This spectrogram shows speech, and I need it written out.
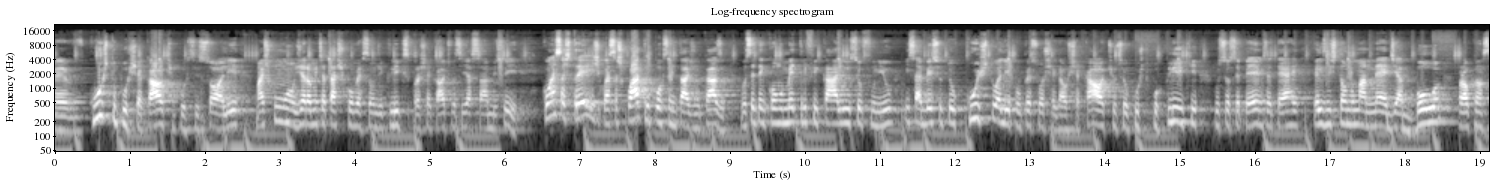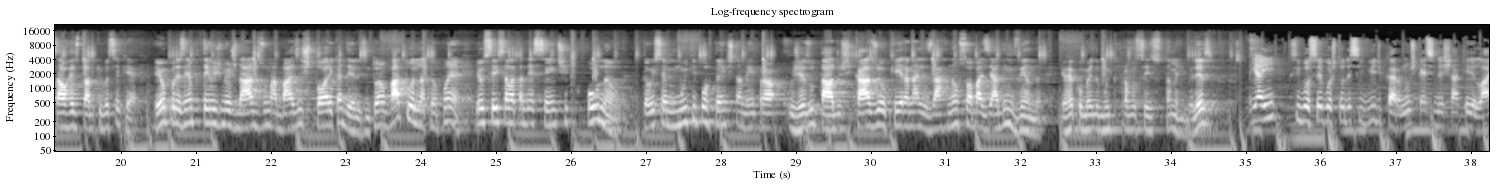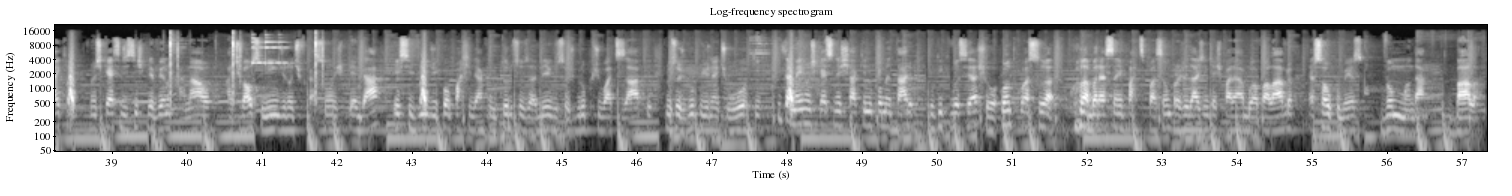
é, custo por checkout por si só ali, mas com geralmente a taxa de conversão de cliques para checkout você já sabe isso aí. Com essas três, com essas quatro porcentagens no caso, você tem como metrificar ali o seu funil e saber se o teu custo ali para a pessoa chegar ao checkout, o seu custo por clique, o seu CPM, CTR, eles estão numa média boa para alcançar o resultado que você quer. Eu, por exemplo, tenho os meus dados, uma base histórica deles. Então eu bato o olho na campanha, eu sei se ela está decente ou não. Então isso é muito importante também para os resultados, caso eu queira analisar não só baseado em venda. Eu recomendo muito para vocês isso também, beleza? E aí, se você gostou desse vídeo, cara, não esquece de deixar aquele like, não esquece de se inscrever no canal, ativar o sininho de notificações, pegar esse vídeo e compartilhar com todos os seus amigos, seus grupos de WhatsApp, nos seus grupos de networking. E também não esquece de deixar aqui no comentário o que, que você achou. Conto com a sua colaboração e participação para ajudar a gente a espalhar a boa palavra. É só o começo. Vamos mandar bala!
